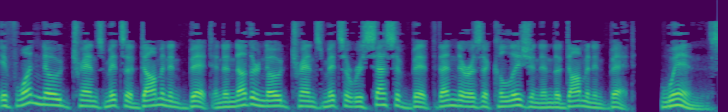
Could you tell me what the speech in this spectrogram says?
If one node transmits a dominant bit and another node transmits a recessive bit then there is a collision and the dominant bit wins.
